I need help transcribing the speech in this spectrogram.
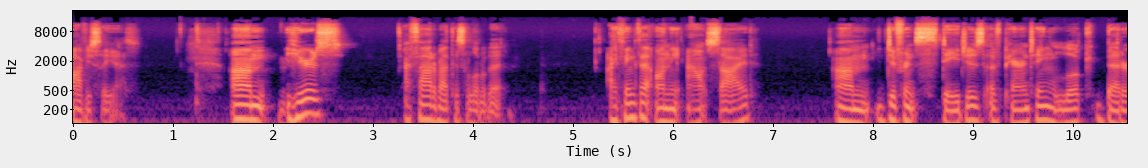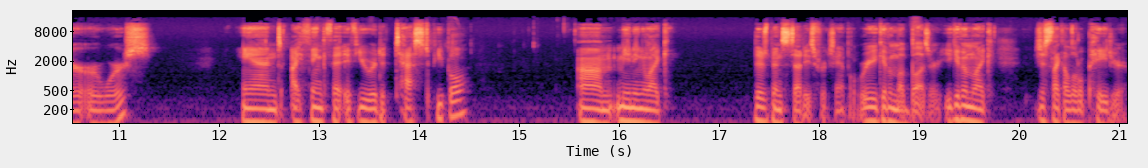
Obviously, yes. Um, mm-hmm. Here's, I thought about this a little bit. I think that on the outside, um, different stages of parenting look better or worse. And I think that if you were to test people, um, meaning like there's been studies, for example, where you give them a buzzer, you give them like just like a little pager.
